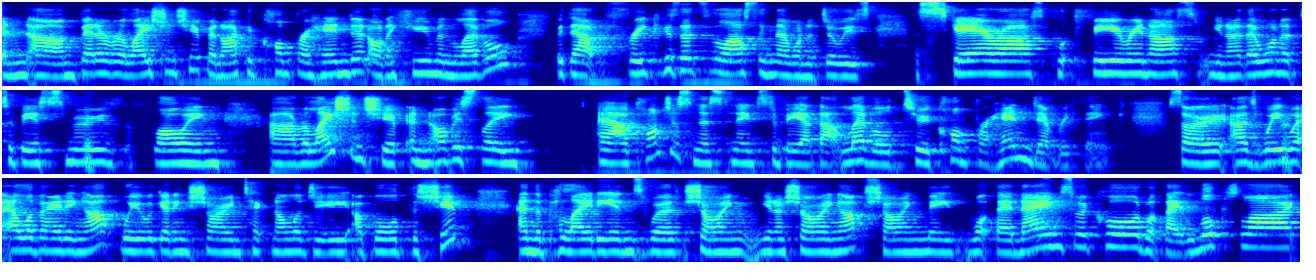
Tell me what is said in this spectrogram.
and um, better relationship, and I could comprehend it on a human level without freak, because that's the last thing they want to do is scare us, put fear in us. You know, they want it to be a smooth flowing uh, relationship. And obviously, our consciousness needs to be at that level to comprehend everything. So as we were elevating up, we were getting shown technology aboard the ship and the Pleiadians were showing, you know, showing up, showing me what their names were called, what they looked like,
